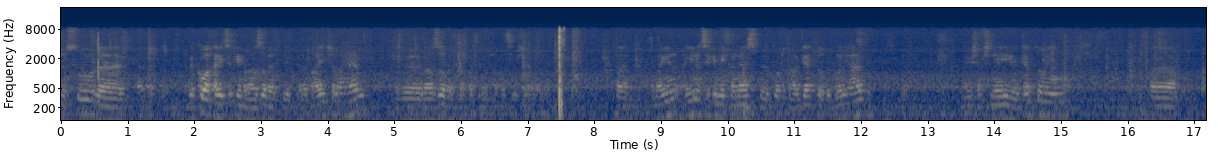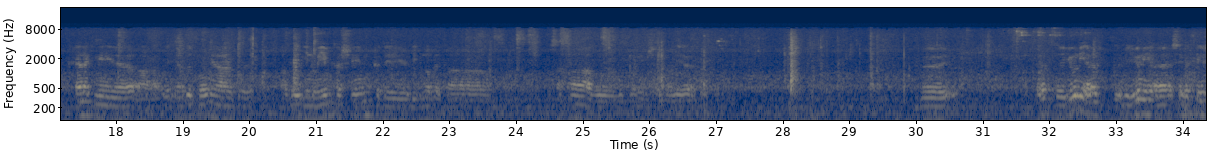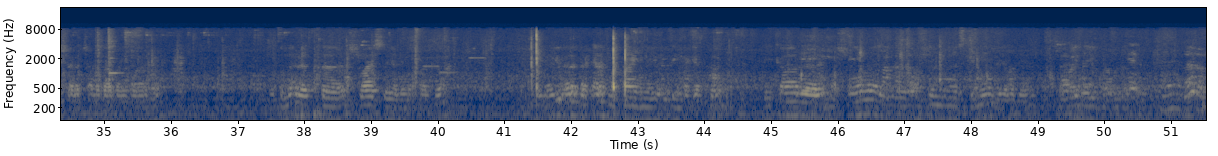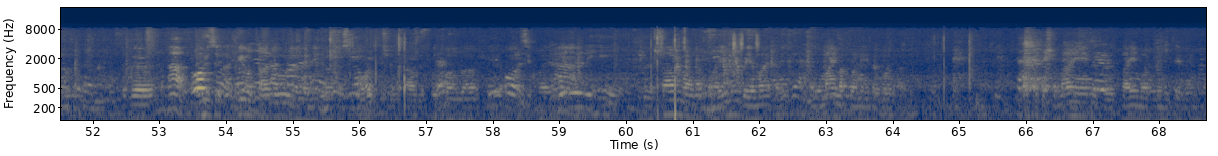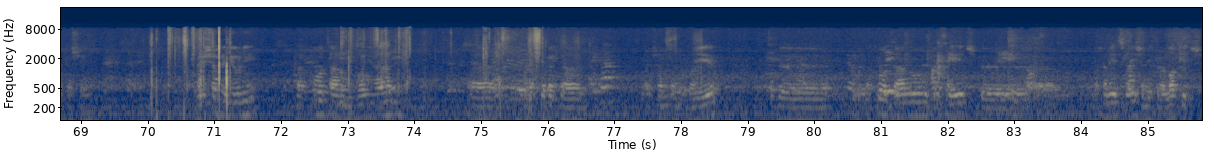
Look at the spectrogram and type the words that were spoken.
נכנסו בכוח היו צריכים לעזוב את הבית שלהם ולעזוב את החפצים שלהם. היינו צריכים להיכנס בתוך הגטו בבוניאד, היו שם שני גטואים, חלק מיהדות בוניאד עברו עינויים קשים כדי לגנוב את השכר ודברים של בעלי ערך. ביוני 29, 1944, זאת אומרת 17 ימים אחר כך, היו 1,200 יהודים בגטו, בעיקר נשים, אנשים זקנים וילדים, שחיים היו בעבודתנו. והביאו אותנו למגרש הספורט, שנקרא בפוטבול צבאי. ושם אנחנו היינו ביומיים האחרונים בבויאן. בשמיים ובתנאים מאוד פרימיטיביים וקשים. בראשון ביולי לקחו אותנו מבויאן לרכבת שם בעיר ולקחו אותנו בחיץ' במחנה צבאי שנקרא לוקיץ'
